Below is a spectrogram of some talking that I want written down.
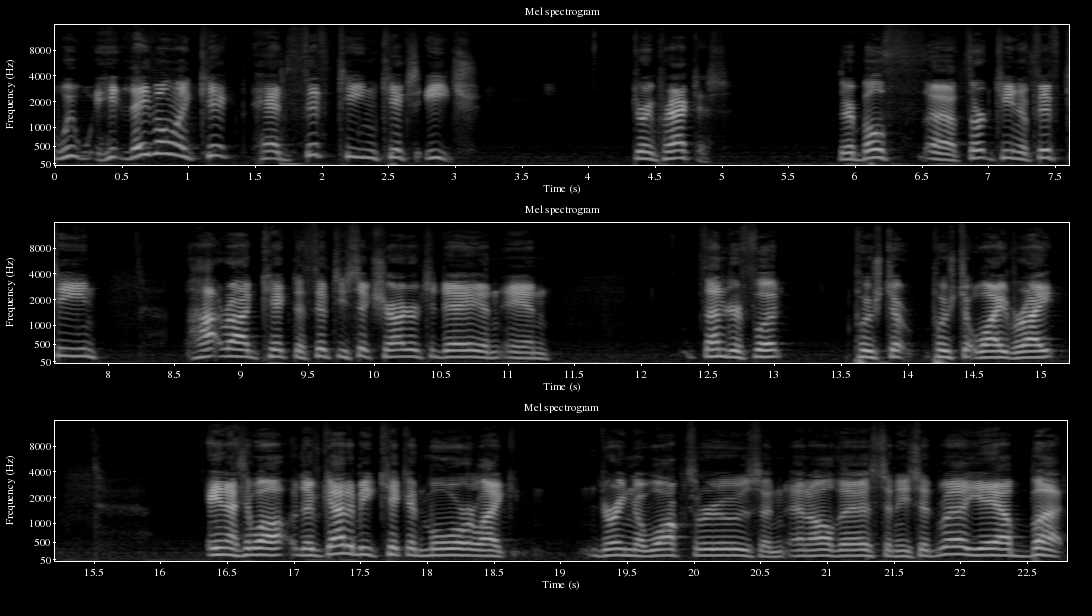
we, he, they've only kicked had 15 kicks each during practice. They're both uh, 13 and 15. Hot Rod kicked a 56 yarder today, and and Thunderfoot pushed it pushed it wide right. And I said, well, they've got to be kicking more like during the walkthroughs and, and all this. And he said, well, yeah, but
